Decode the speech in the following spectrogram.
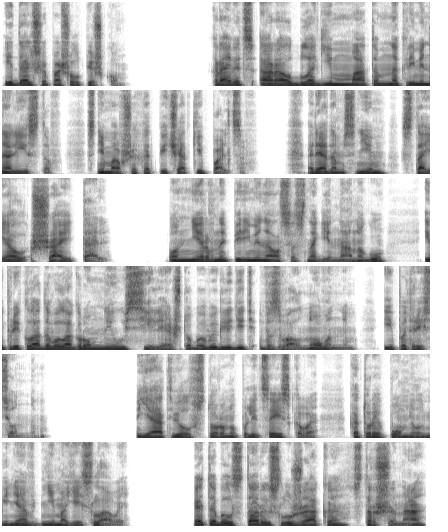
и дальше пошел пешком. Кравец орал благим матом на криминалистов, снимавших отпечатки пальцев. Рядом с ним стоял Шай-Таль. Он нервно переминался с ноги на ногу и прикладывал огромные усилия, чтобы выглядеть взволнованным и потрясенным. Я отвел в сторону полицейского, который помнил меня в дни моей славы. Это был старый служака, старшина,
